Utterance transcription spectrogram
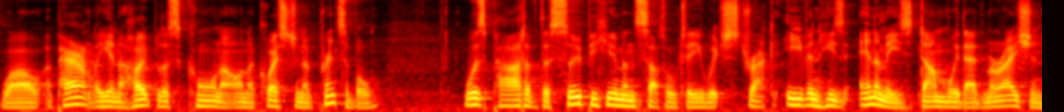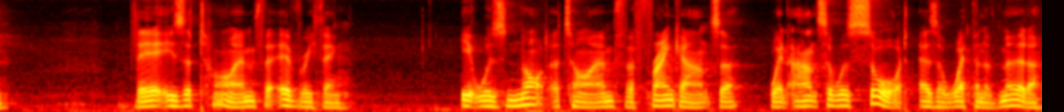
while apparently in a hopeless corner on a question of principle, was part of the superhuman subtlety which struck even his enemies dumb with admiration. There is a time for everything. It was not a time for frank answer when answer was sought as a weapon of murder.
